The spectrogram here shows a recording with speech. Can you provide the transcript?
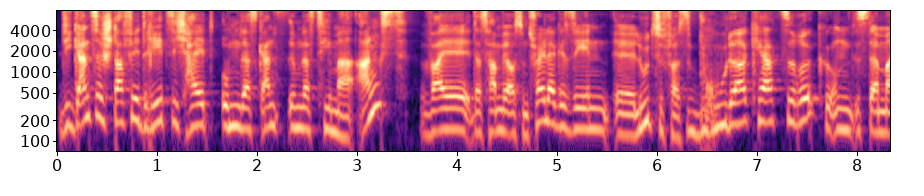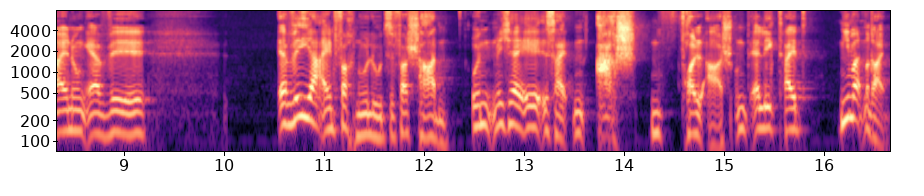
die ganze Staffel dreht sich halt um das ganze, um das Thema Angst, weil das haben wir aus dem Trailer gesehen. Äh, Luzifers Bruder kehrt zurück und ist der Meinung, er will, er will ja einfach nur Lucifer schaden. Und Michael ist halt ein Arsch, ein Vollarsch und er legt halt niemanden rein.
